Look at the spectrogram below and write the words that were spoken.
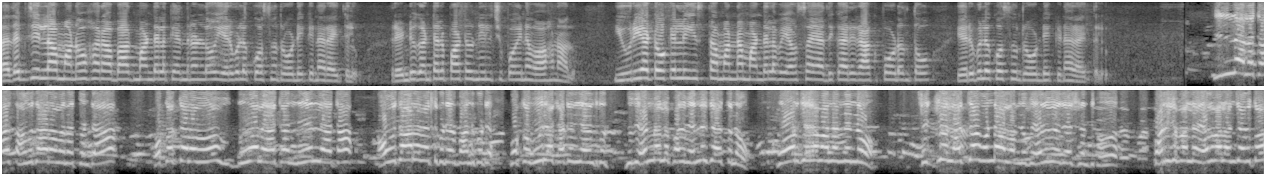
మెదక్ జిల్లా మనోహరాబాద్ మండల కేంద్రంలో ఎరువుల కోసం రోడ్డెక్కిన రైతులు. రెండు గంటల పాటు నిలిచిపోయిన వాహనాలు. యూరియా టోకెన్లు ఇస్తామన్న మండల వ్యవసాయ అధికారి రాకపోవడంతో ఎరువుల కోసం రోడ్డెక్కిన రైతులు. ఇల్లు అనక సముదారం అనకుండా ఒక్కొక్కరు గువ్వ లేక నీళ్ళు లేక అవతారం ఎత్తుకుంటారు అనుకుంటే ఒక ఊరే కట్టడి చేయాలనుకుంటే నువ్వు ఎన్నెల పని ఎన్ని చేస్తున్నావు? ఫోన్ చేయమన్నా నిన్ను? సిగ్గు లజ్జ ఉండాలి నువ్వు ఎదురు చేసినందుకు పనికి మళ్ళీ ఎదవాలని చదువుకో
